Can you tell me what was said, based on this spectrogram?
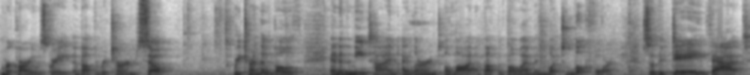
Mercari was great about the return. So returned them both. And in the meantime, I learned a lot about the Bohème and what to look for. So the day that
